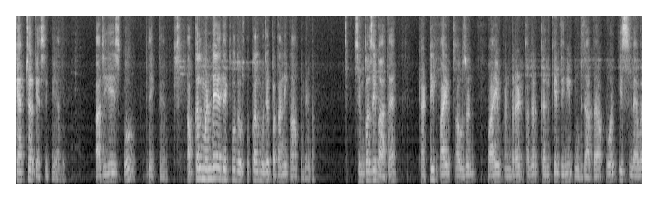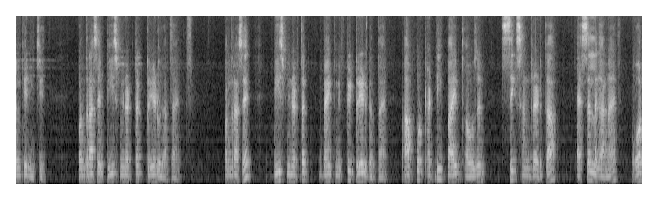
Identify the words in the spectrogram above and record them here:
कैप्चर कैसे किया जाए? आज ये इसको देखते हैं। अब कल मंडे है, देखो दोस्तों, कल मुझे पता नहीं कहाँ खुलेगा। सिंपल सी बात है thirty five thousand five hundred अगर कल के दिन ही टूट जाता है और इस लेवल के नीचे पंद्रह से बीस मिनट तक ट्रेड हो जाता है, पंद्रह से बीस मिनट तक बैंक निफ्टी ट्रेड करता है, आपको thirty five thousand six hundred का एसएल लगाना है और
